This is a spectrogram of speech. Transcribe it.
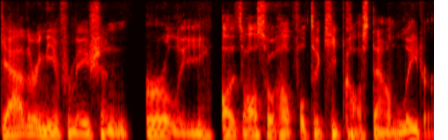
Gathering the information early is also helpful to keep costs down later,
